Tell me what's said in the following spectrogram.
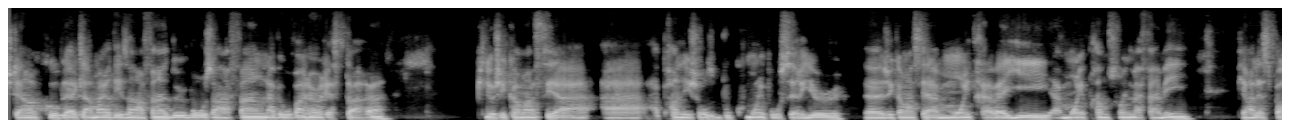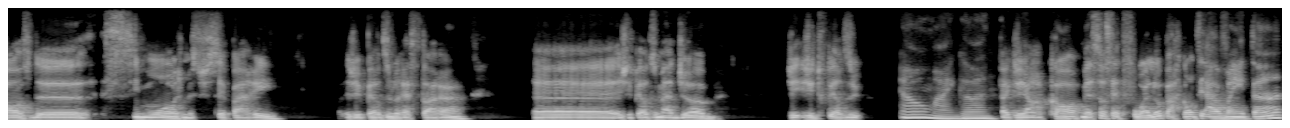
J'étais en couple avec la mère des enfants, deux beaux enfants. On avait ouvert un restaurant. Puis là, j'ai commencé à, à, prendre les choses beaucoup moins au sérieux. Euh, j'ai commencé à moins travailler, à moins prendre soin de ma famille. Puis en l'espace de six mois, je me suis séparé. J'ai perdu le restaurant. Euh, j'ai perdu ma job. J'ai tout perdu. Oh my God. Fait que j'ai encore, mais ça, cette fois-là, par contre, à 20 ans,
